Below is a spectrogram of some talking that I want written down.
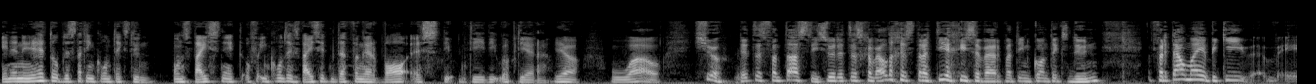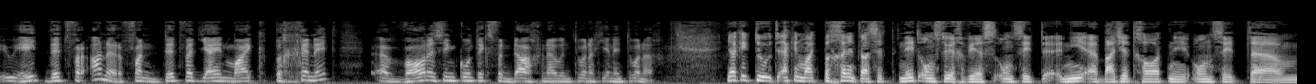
En in net op dis wat in konteks doen. Ons wys net of in konteks wys net met 'n vinger waar is die die die oop deure. Ja. Wow. Sjoe, dit is fantasties. So dit is geweldige strategiese werk wat in konteks doen. Vertel my 'n bietjie het dit verander van dit wat jy en Mike begin het? Uh, waar is in konteks vandag nou in 2021? Ja, kyk toe, toe ek en Mike begin het, was dit net ons twee gewees. Ons het uh, nie 'n budget gehad nie. Ons het ehm um,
